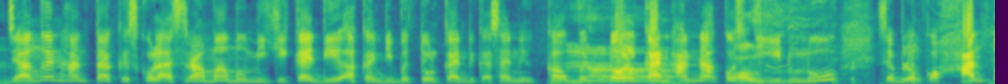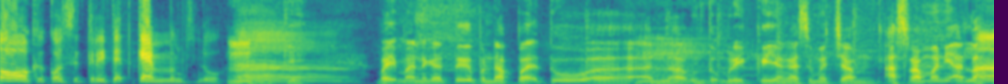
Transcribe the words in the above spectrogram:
jangan hantar ke sekolah asrama memikirkan dia akan dibetulkan dekat sana. Kau Nah. betulkan anak kau Allah. sendiri dulu sebelum kau hantar ke concentrated camp macam tu. Hmm, Ha. okey. Baik mana kata pendapat tu uh, hmm. adalah untuk mereka yang rasa macam asrama ni adalah Ha.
